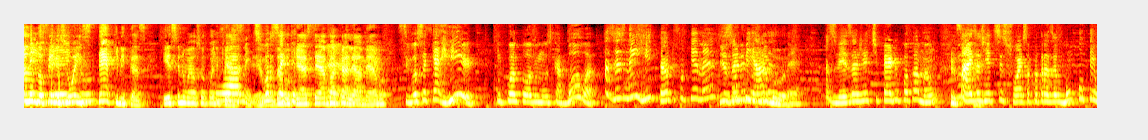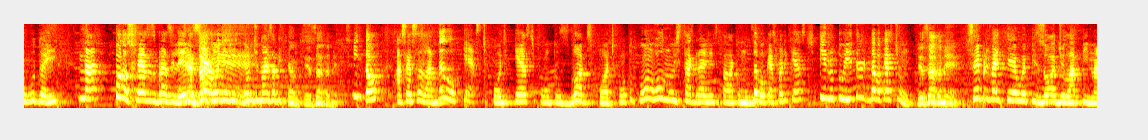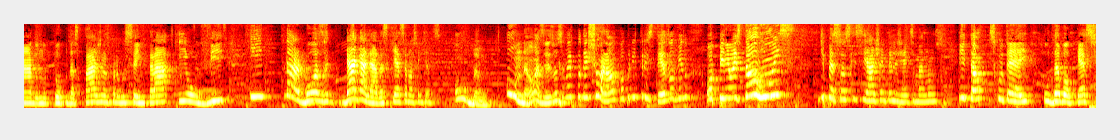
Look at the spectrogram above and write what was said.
dando opiniões feito. técnicas. Esse não é o seu podcast. Exatamente. O você Doublecast quer- é é. mesmo. Se você quer rir enquanto ouve música boa, às vezes nem ri tanto, porque, né? E são piadas. boa. é. Às vezes a gente perde um pouco a mão, mas a gente se esforça pra trazer um bom conteúdo aí na Podosfezas brasileiras, que é Exatamente. onde, gente- onde nós habitamos. Exatamente. Então, acessa lá doublecastpodcast.blogspot.com ou no Instagram a gente tá lá como Doublecast Podcast e no Twitter Doublecast1. Exatamente. Sempre vai ter o episódio lapinado no topo das páginas para você entrar e ouvir e dar boas gargalhadas, que essa é a nossa intenção. Ou não. Ou não, às vezes você vai poder chorar um pouco de tristeza ouvindo opiniões tão ruins de pessoas que se acham inteligentes, mas não são. Então, escutem aí o Doublecast.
